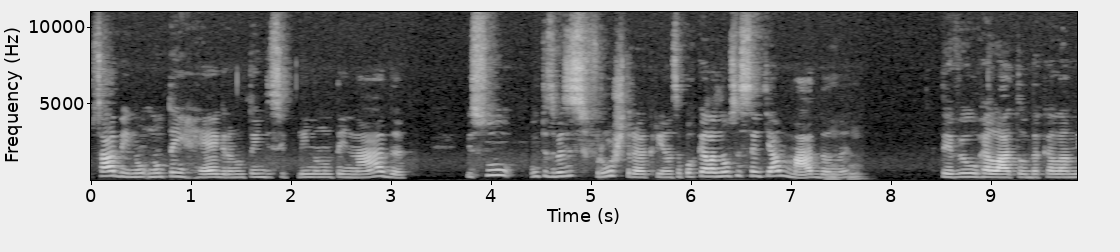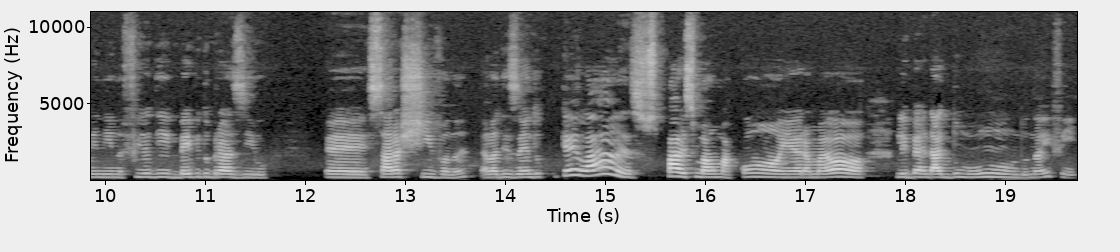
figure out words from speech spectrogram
sabe, não, não tem regra, não tem disciplina, não tem nada, isso muitas vezes frustra a criança porque ela não se sente amada, né? uhum. né? Teve o relato daquela menina, filha de Baby do Brasil, é, Sara Shiva, né? Ela dizendo que lá os pais fumavam maconha, era a maior liberdade do mundo, né? Enfim.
